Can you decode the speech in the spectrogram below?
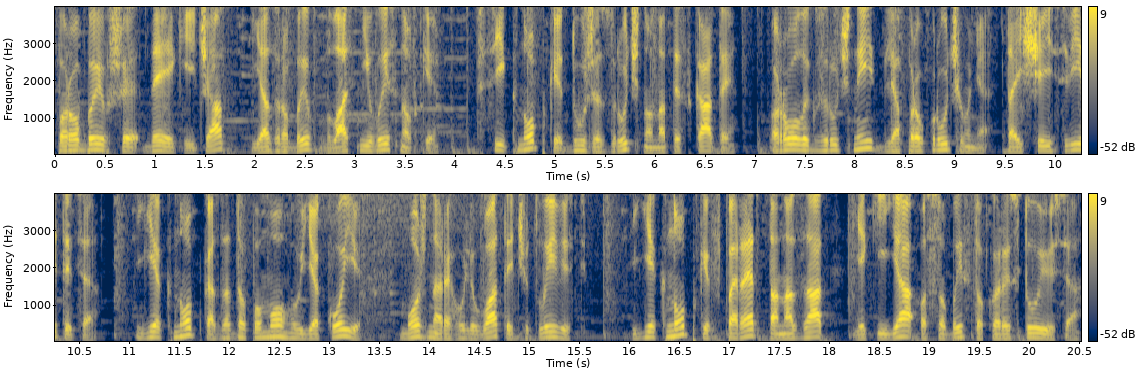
Поробивши деякий час, я зробив власні висновки. Всі кнопки дуже зручно натискати. Ролик зручний для прокручування та ще й світиться. Є кнопка, за допомогою якої можна регулювати чутливість. Є кнопки вперед та назад, які я особисто користуюся.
